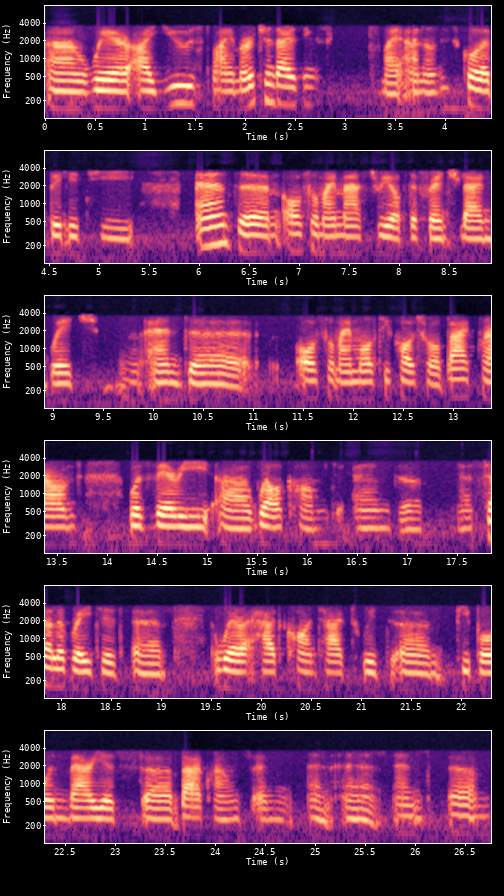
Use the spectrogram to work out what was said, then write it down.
uh, where I used my merchandising, skills, my analytical ability, and um, also my mastery of the French language and uh, also my multicultural background was very uh, welcomed and uh, celebrated, uh, where I had contact with um, people in various uh, backgrounds and and and, and um,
